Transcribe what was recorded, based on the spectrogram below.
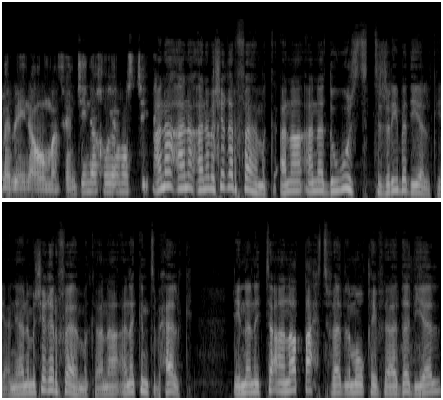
ما بينهما. فهمتيني أخويا نوستي أنا أنا أنا ماشي غير فاهمك. أنا أنا دوزت التجربة ديالك. يعني أنا ماشي غير فاهمك. أنا أنا كنت بحالك. لأنني حتى أنا طحت في هذا الموقف هذا ديال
